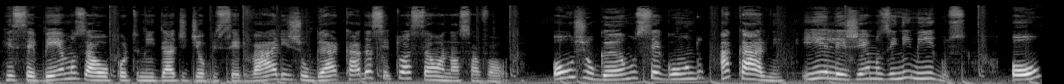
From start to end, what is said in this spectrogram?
Recebemos a oportunidade de observar e julgar cada situação à nossa volta. Ou julgamos segundo a carne e elegemos inimigos, ou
